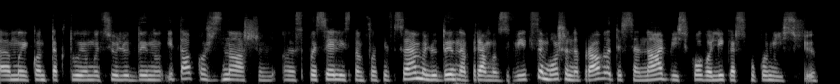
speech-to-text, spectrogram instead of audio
Е, Ми контактуємо цю людину, і також з нашим е, спеціалістом-фахівцем людина прямо звідси може направитися на військово-лікарську комісію.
